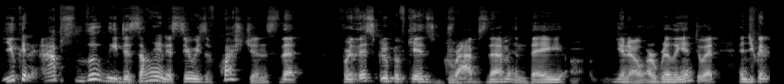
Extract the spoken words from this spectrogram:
You can absolutely design a series of questions that for this group of kids grabs them and they uh, you know are really into it and you can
